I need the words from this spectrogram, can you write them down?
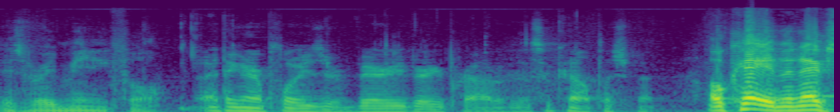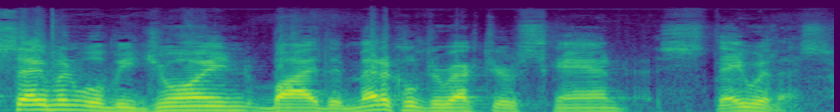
is very meaningful. I think our employees are very very proud of this accomplishment. Okay, in the next segment, we'll be joined by the medical director of SCAN. Stay with us.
